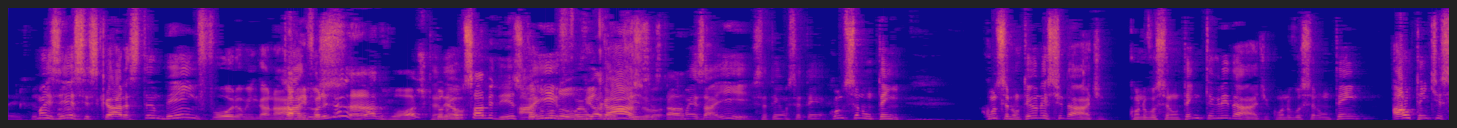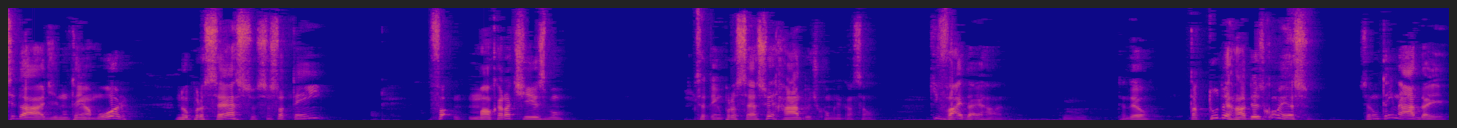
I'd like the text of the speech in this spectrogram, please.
é Mas esses caras também foram enganados. Também foram enganados, lógico. Todo Entendeu? mundo sabe disso. Todo Aí mundo foi viu um as caso, notícias, tá? mas aí você tem, você tem, quando você não tem, quando você não tem honestidade, quando você não tem integridade, quando você não tem autenticidade, não tem amor no processo, você só tem mau caratismo. Você tem um processo errado de comunicação que vai dar errado. Entendeu? Tá tudo errado desde o começo. Você não tem nada aí.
